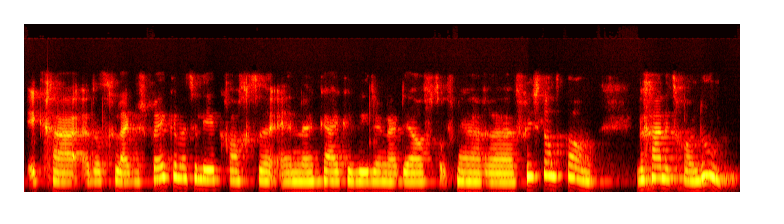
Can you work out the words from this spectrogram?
ik ga dat gelijk bespreken met de leerkrachten en uh, kijken wie er naar Delft of naar uh, Friesland kan. We gaan dit gewoon doen.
